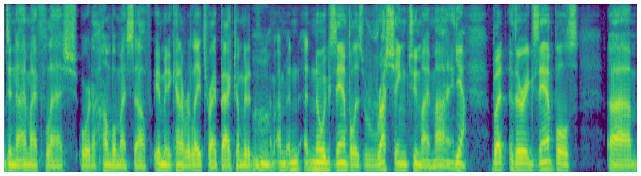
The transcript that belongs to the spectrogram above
deny my flesh or to humble myself. I mean, it kind of relates right back to. I'm going to. I'm, I'm, no example is rushing to my mind. Yeah. but there are examples um,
